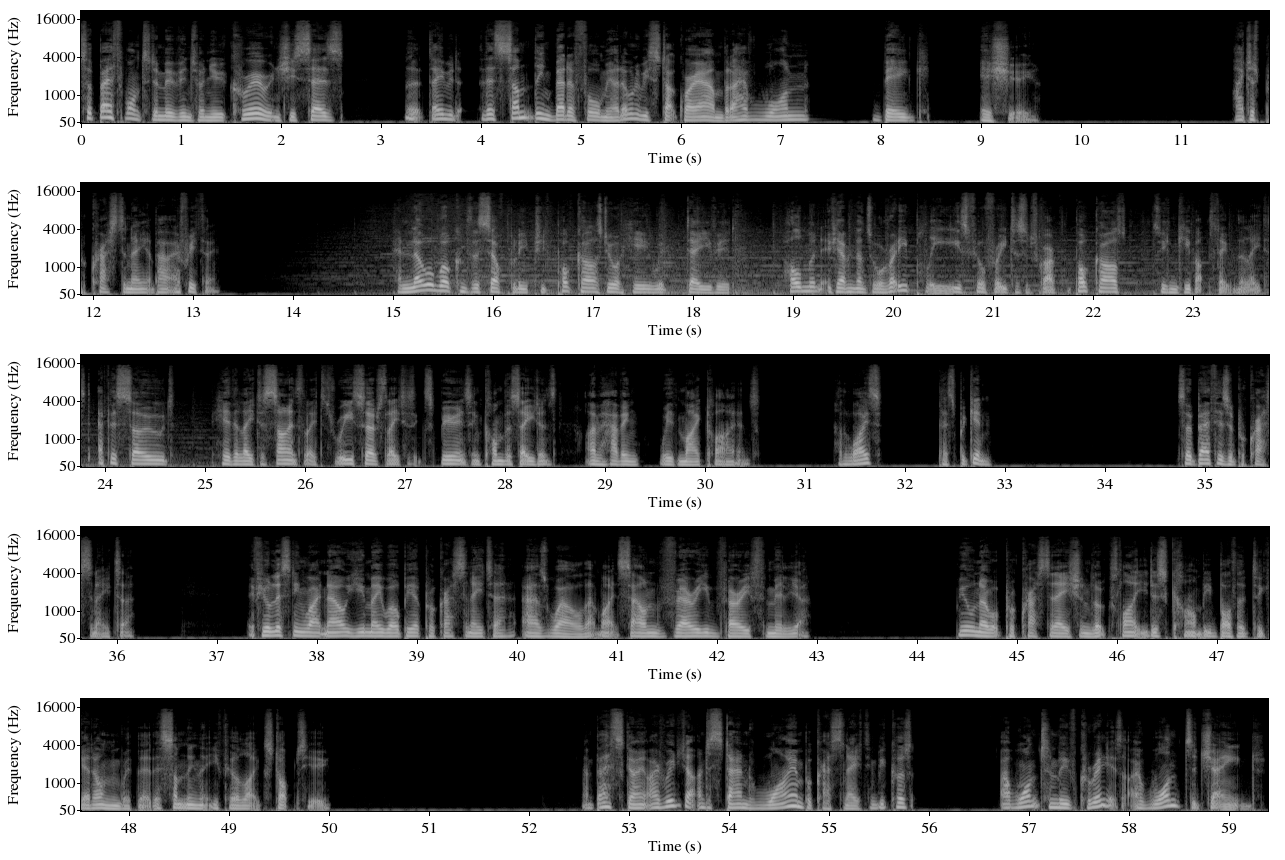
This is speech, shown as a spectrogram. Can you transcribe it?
So Beth wanted to move into a new career, and she says, Look, David, there's something better for me. I don't want to be stuck where I am, but I have one big issue. I just procrastinate about everything. Hello and welcome to the Self Belief Chief podcast. You're here with David Hulman. If you haven't done so already, please feel free to subscribe to the podcast so you can keep up to date with the latest episodes, hear the latest science, the latest research, the latest experience and conversations I'm having with my clients. Otherwise, let's begin. So, Beth is a procrastinator. If you're listening right now, you may well be a procrastinator as well. That might sound very, very familiar. We all know what procrastination looks like. You just can't be bothered to get on with it. There's something that you feel like stops you. And Beth's going, I really don't understand why I'm procrastinating because I want to move careers. I want to change.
